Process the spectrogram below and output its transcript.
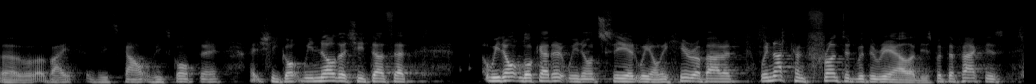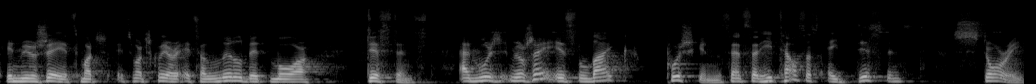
uh, a, a Visconti. She go, we know that she does that we don't look at it, we don't see it, we only hear about it. We're not confronted with the realities. But the fact is, in Murger, it's much, it's much clearer. It's a little bit more distanced. And Murger is like Pushkin in the sense that he tells us a distanced story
